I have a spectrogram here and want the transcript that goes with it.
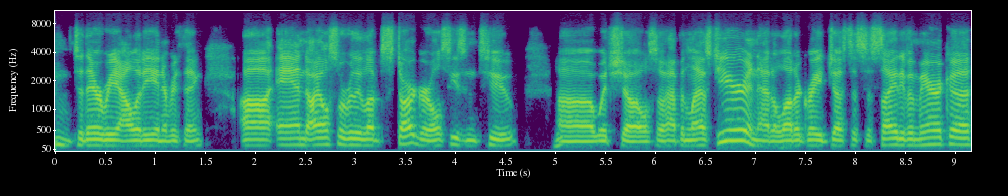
to their reality and everything. Uh, and I also really loved Stargirl season two, uh, which uh, also happened last year and had a lot of great Justice Society of America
